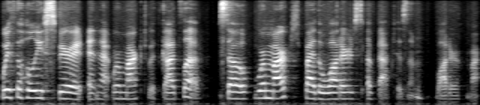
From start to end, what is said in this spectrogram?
with the Holy Spirit and that we're marked with God's love. So we're marked by the waters of baptism. water mark.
